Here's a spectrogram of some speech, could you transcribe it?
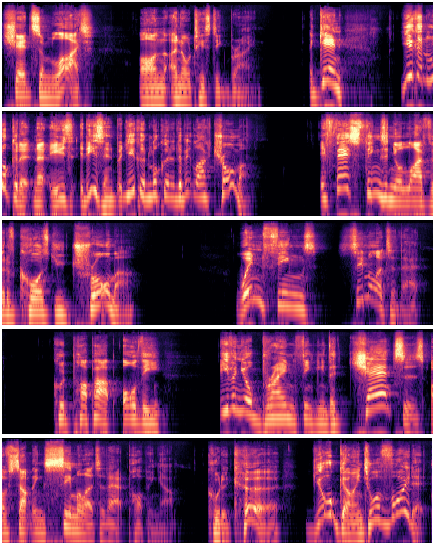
shed some light on an autistic brain. Again, you could look at it, no, it isn't, but you could look at it a bit like trauma. If there's things in your life that have caused you trauma, when things similar to that could pop up, or the even your brain thinking the chances of something similar to that popping up could occur, you're going to avoid it.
